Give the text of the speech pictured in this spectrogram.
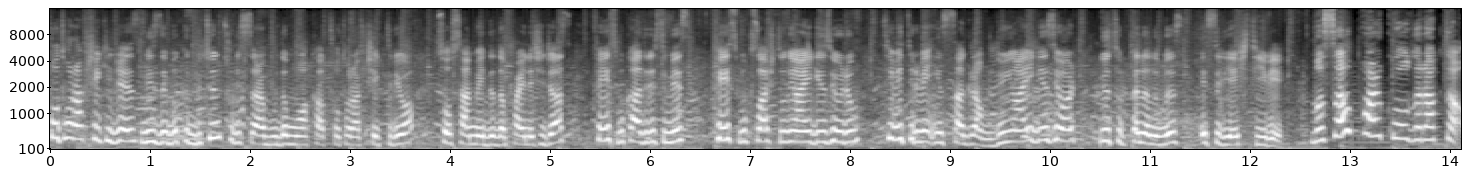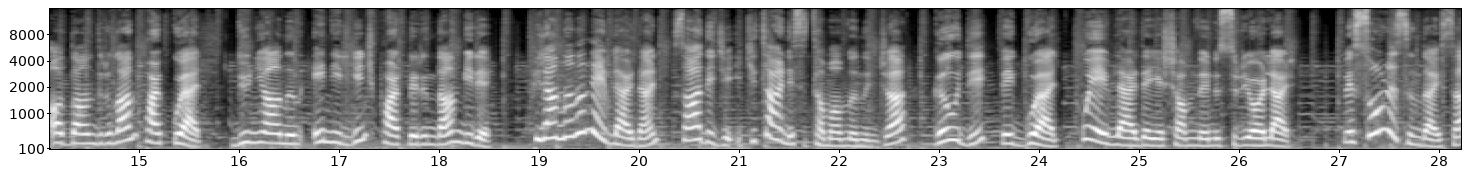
Fotoğraf çekeceğiz. Biz de bakın bütün turistler burada muhakkak fotoğraf çektiriyor. Sosyal medyada paylaşacağız. Facebook adresimiz Facebook slash Dünyayı Geziyorum. Twitter ve Instagram Dünyayı Geziyor. YouTube kanalımız Esiryeş TV. Masal Parkı olarak da adlandırılan Park Güell, dünyanın en ilginç parklarından biri. Planlanan evlerden sadece iki tanesi tamamlanınca Gaudi ve Güell bu evlerde yaşamlarını sürüyorlar. Ve sonrasında ise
